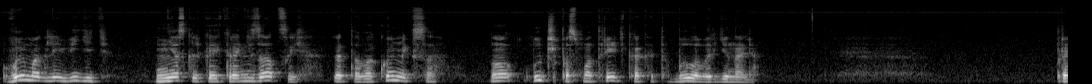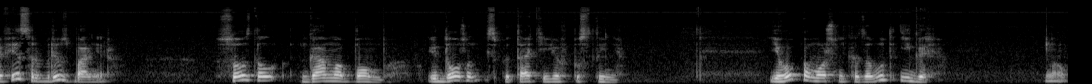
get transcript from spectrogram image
Вы могли видеть несколько экранизаций этого комикса но лучше посмотреть, как это было в оригинале. Профессор Брюс Баннер создал гамма-бомбу и должен испытать ее в пустыне. Его помощника зовут Игорь. Ну,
